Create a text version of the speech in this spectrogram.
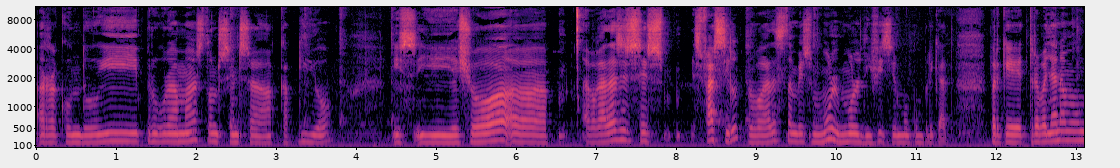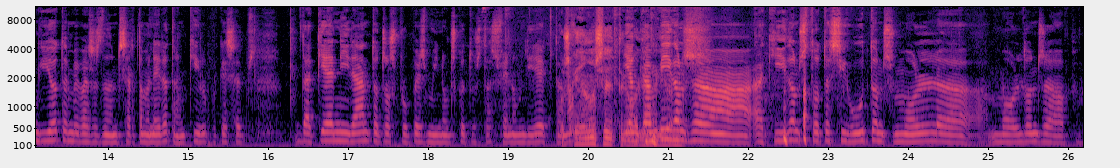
a reconduir programes doncs, sense cap guió i, i això eh, a vegades és, és, és fàcil, però a vegades també és molt, molt difícil, molt complicat perquè treballant amb un guió també vas en certa manera tranquil perquè saps de què aniran tots els propers minuts que tu estàs fent un directe. És no? que jo no sé I en canvi, guions. doncs, eh, aquí doncs, tot ha sigut doncs, molt, eh, molt doncs, eh,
